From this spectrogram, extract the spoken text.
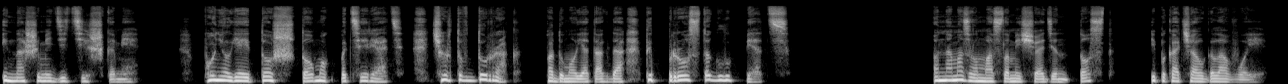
и нашими детишками. Понял я и то, что мог потерять. Чёртов дурак, подумал я тогда, ты просто глупец. Он намазал маслом еще один тост и покачал головой.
